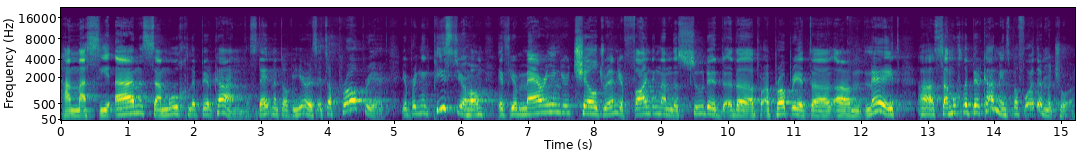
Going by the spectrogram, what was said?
hamasian samuch lepirkan. The statement over here is it's appropriate. You're bringing peace to your home if you're marrying your children. You're finding them the suited, the appropriate uh, um, mate samuch lepirkan means before they're mature.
